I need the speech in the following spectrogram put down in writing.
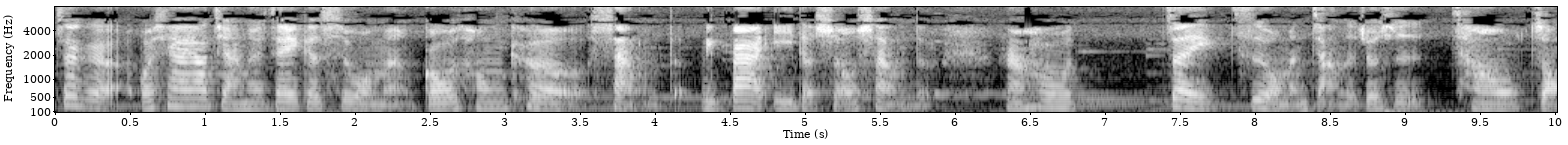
这个我现在要讲的这个是我们沟通课上的，礼拜一的时候上的。然后这一次我们讲的就是操纵，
